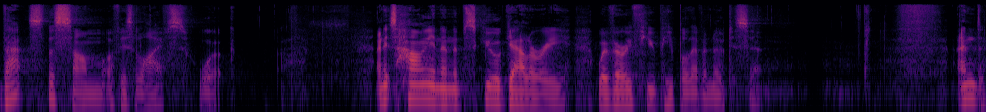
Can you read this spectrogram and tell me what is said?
That's the sum of his life's work. And it's hung in an obscure gallery where very few people ever notice it. And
